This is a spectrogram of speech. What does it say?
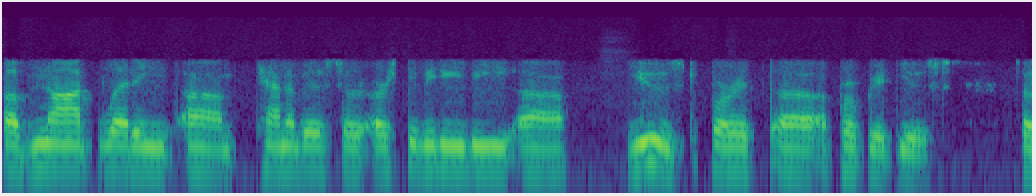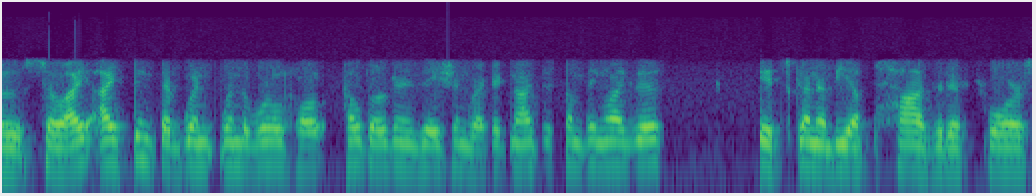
of not letting um, cannabis or, or, CBD be uh, used for its uh, appropriate use. So, so I, I think that when, when the World Health Organization recognizes something like this, it's going to be a positive force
